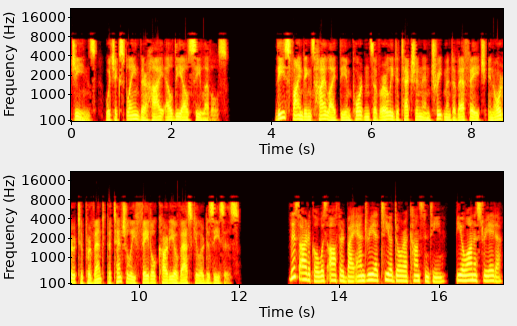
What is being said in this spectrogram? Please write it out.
genes, which explained their high LDL-C levels. These findings highlight the importance of early detection and treatment of FH in order to prevent potentially fatal cardiovascular diseases. This article was authored by Andreea Teodora Constantin, Ioana Streata,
